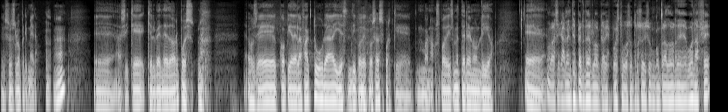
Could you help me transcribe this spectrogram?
Eso es lo primero. Mm. ¿eh? Eh, así que, que el vendedor, pues os dé copia de la factura y este tipo de cosas porque, bueno, os podéis meter en un lío. Eh, Básicamente perder lo que habéis puesto. Vosotros sois un comprador de buena fe,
